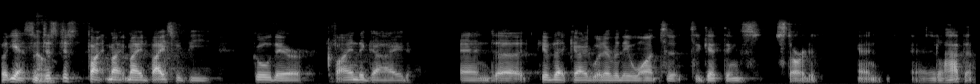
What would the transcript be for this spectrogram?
But yeah, so no. just just find, my my advice would be go there, find a guide, and uh, give that guide whatever they want to to get things started, and and it'll happen.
